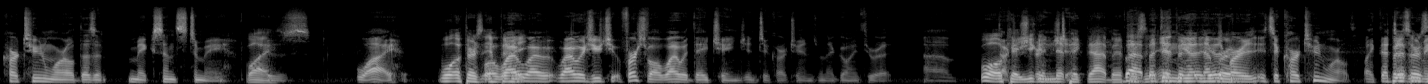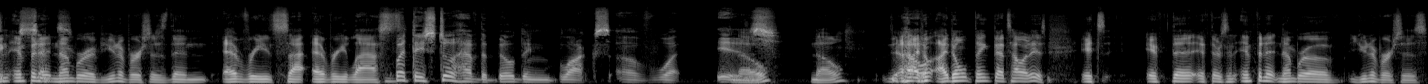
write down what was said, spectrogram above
cartoon world doesn't make sense to me. Why? Why? well if there's Well, why, infinite why? Why would you? First of all, why would they change into cartoons when they're going through it? Um, Well, Doctor okay, you can Strange nitpick did. that, but if But, there's an but then the, infinite other- the number, other part of, it's a cartoon world. Like that but if there's an infinite sense. number of universes, then every every last But they still have the building blocks of what is. No, no, I don't. I don't think that's how it is. It's if the if there's an infinite number of universes,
